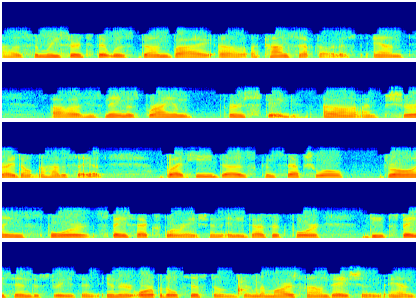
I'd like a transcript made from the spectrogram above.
uh, some research that was done by uh, a concept artist. And uh, his name is Bryan Versteeg. Uh, I'm sure I don't know how to say it, but he does conceptual drawings for space exploration, and he does it for deep space industries and Interorbital Systems and the Mars Foundation and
